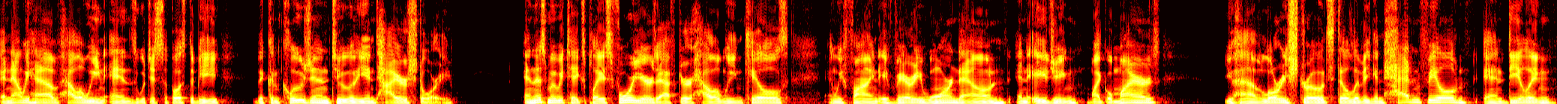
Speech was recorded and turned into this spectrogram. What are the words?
and now we have Halloween Ends, which is supposed to be the conclusion to the entire story. And this movie takes place four years after Halloween Kills, and we find a very worn down and aging Michael Myers. You have Laurie Strode still living in Haddonfield and dealing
